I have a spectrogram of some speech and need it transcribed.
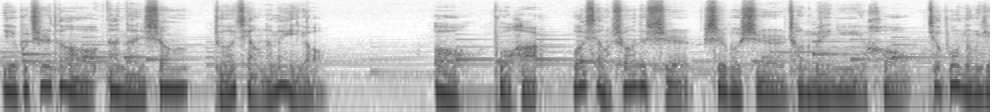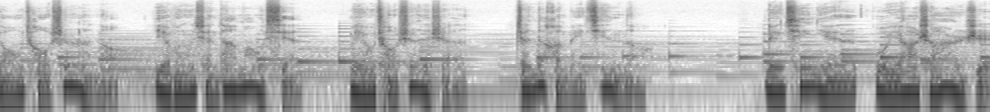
也不知道那男生得奖了没有。哦，不二，我想说的是，是不是成了美女以后就不能有丑事了呢？也不能选大冒险？没有丑事的人，真的很没劲呢。零七年五月二十二日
